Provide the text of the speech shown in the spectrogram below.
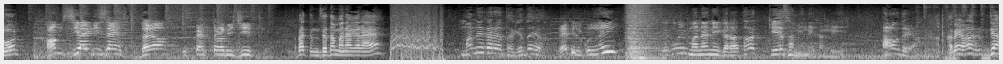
कौन? हम सीआईडी से दया इंस्पेक्टर अभिजीत। अबे तुमसे तो मना करा है। मना करा था क्या दया? अरे बिल्कुल नहीं। देखो मैं मना नहीं करा था केस हम ही देखेंगे आओ दया। अबे और रुक जा।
